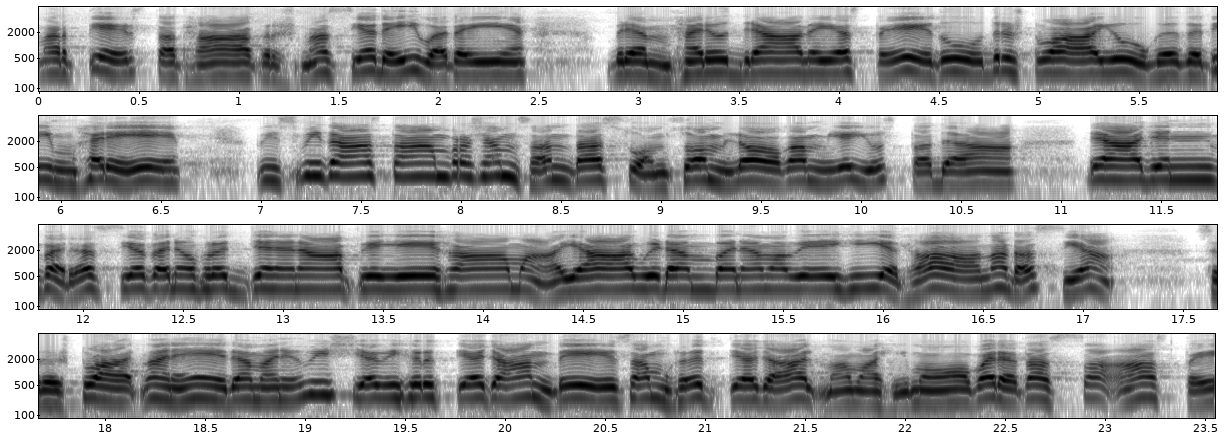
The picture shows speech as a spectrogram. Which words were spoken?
മർത്തേസ്തഥാ കൃഷ്ണസ്യ ദൈവതൈ. मर्त्यैस्तथा कृष्णस्य दैवतै ब्रह्मरुद्रादयस्ते तु दृष्ट्वा योगगतिं हरे विस्मितास्तां प्रशंसन्तः स्वं स्वं लोकं ययुस्तदा राजन् परस्य तनुभृज्जननाप्ययेहा मायाविडम्बनमवेहि यथा नटस्य सृष्ट्वात्मनेदमनुविश्य विहृत्य चान्ते संहृत्य चात्ममहिमो परतः स आस्ते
